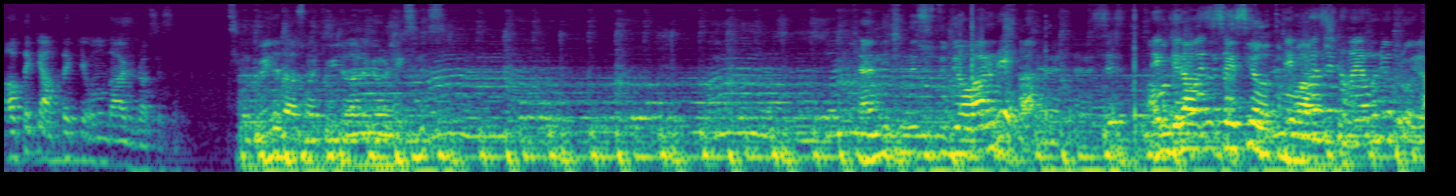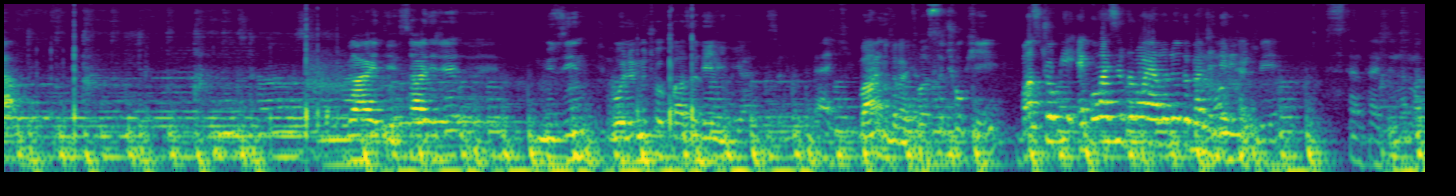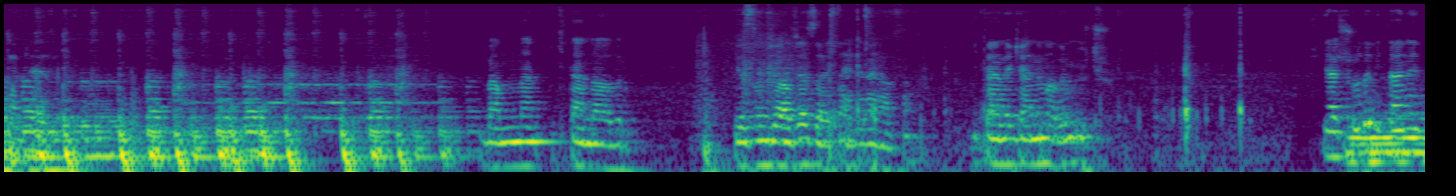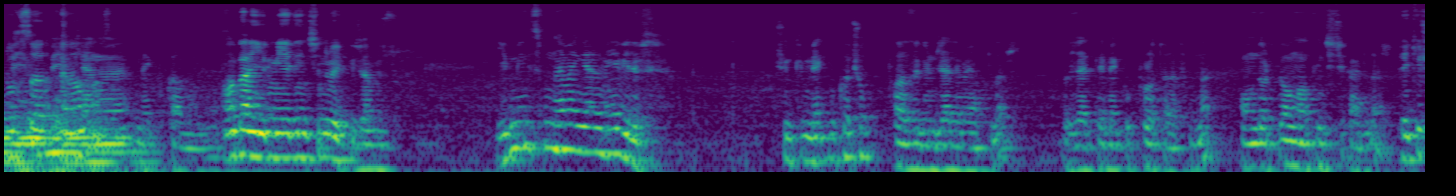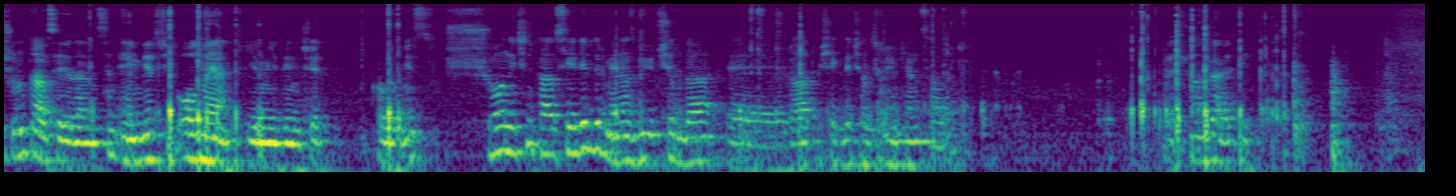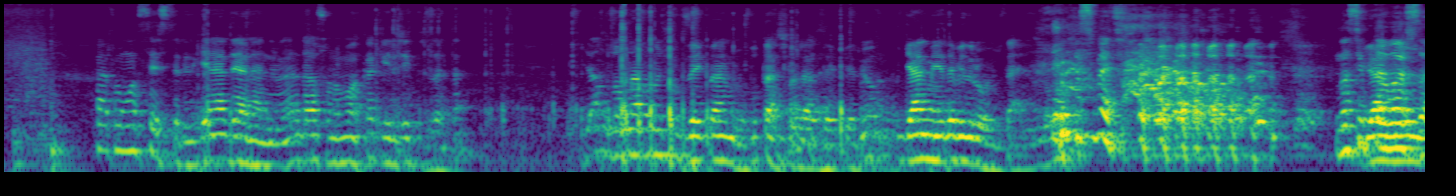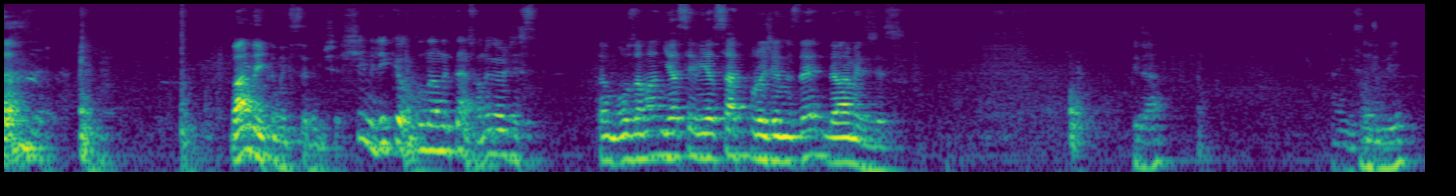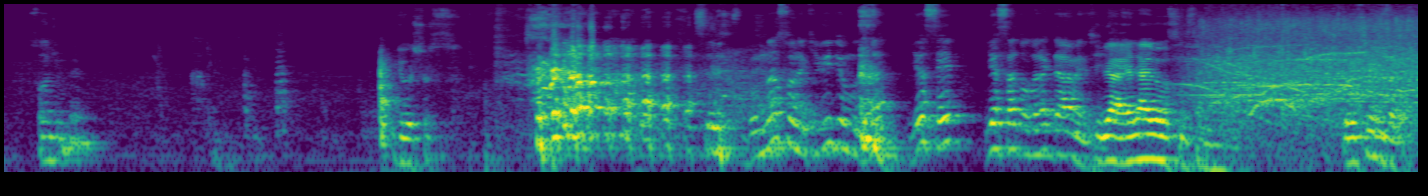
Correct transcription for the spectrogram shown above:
alttaki alttaki onun daha güzel sesi. Timo'yu da daha sonraki videolarda göreceksiniz. Kendi içinde stüdyo varmış da. Evet evet. Ses, Ama biraz da ses yalıtımı varmış. Ekvaziyeten ayarlanıyordur o ya. Gayet iyi. Sadece e, müziğin volümü çok fazla değil gibi geldi bize. Belki. Var mıdır acaba? Bası çok iyi. Bas çok iyi. Equalizer'dan o ayarlanıyordur bence Muhakkak derinlik. bir sistem tercihinden bakmak lazım. Ben bundan iki tane daha alırım. Yazılımcı alacağız zaten. Ben de ben alsam. Bir tane de kendim alırım. Üç. Ya şurada bir tane dursa benim, benim fena olmaz. MacBook almam lazım. Ama ben 27 inçini bekleyeceğim Yusuf. 27'si bunun hemen gelmeyebilir. Çünkü MacBook'a çok fazla güncelleme yaptılar. Özellikle MacBook Pro tarafından. 14 ve 16 inç çıkardılar. Peki şunu tavsiye eder misin? M1 çip olmayan 27 inçi alır mıyız? Şu an için tavsiye edebilirim. En az bir 3 yıl daha e, rahat bir şekilde çalışma imkanı sağlar. Evet şu an gayet iyi. Performans testleri, genel değerlendirmeler daha sonra muhakkak gelecektir zaten. Yalnız onlar bana çok zevk vermiyor. Bu tarz şeyler zevk veriyor. Gelmeye de bilir o yüzden yani. Kısmet. Nasip de varsa. Var mı eklemek istediğim bir şey? Şimdilik yok. Kullandıktan sonra göreceğiz. Tamam o zaman ya sev ya sak projemizde devam edeceğiz. Bir daha. Hangisi? Son cümleyi. Son cümle mi? Görüşürüz. Bundan sonraki videomuzda ya sev ya sat olarak devam edecek. Ya helal olsun sana. Görüşmek üzere.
